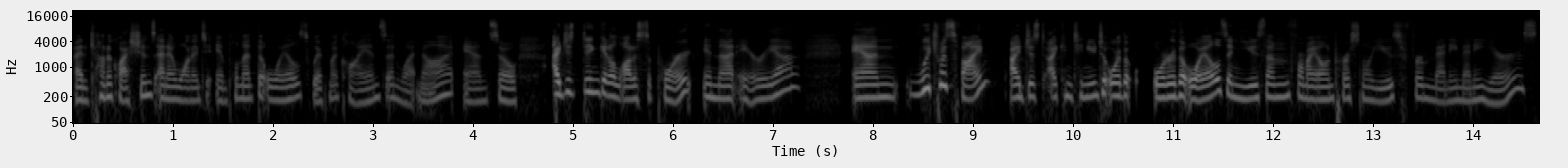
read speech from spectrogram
I had a ton of questions and I wanted to implement the oils with my clients and whatnot. And so I just didn't get a lot of support in that area. And which was fine. I just I continued to order order the oils and use them for my own personal use for many, many years.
